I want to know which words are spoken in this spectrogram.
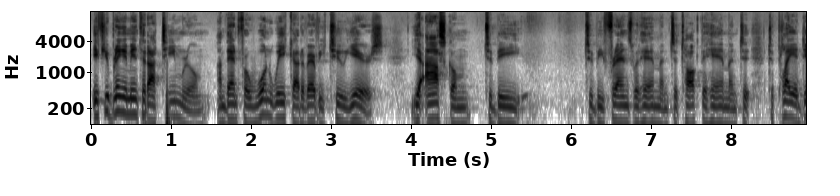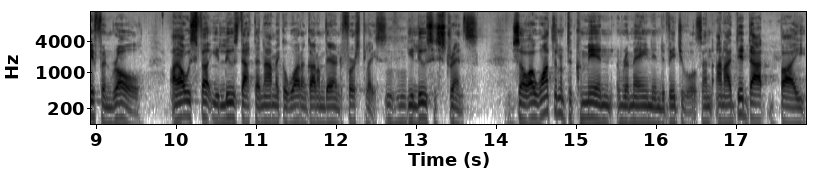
if you bring him into that team room and then for one week out of every two years you ask him to be to be friends with him and to talk to him and to, to play a different role. I always felt you lose that dynamic of what got him there in the first place. Mm-hmm. You lose his strengths. Mm-hmm. So I wanted them to come in and remain individuals. And, and I did that by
